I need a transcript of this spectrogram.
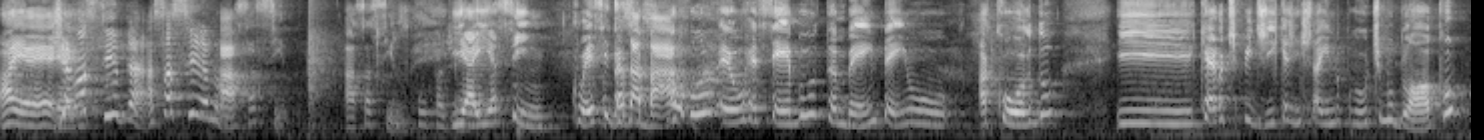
Ah, é? é. Genocida, assassino. Assassino. Assassino. Desculpa, gente. E aí, assim, com esse eu desabafo, eu recebo também, tenho acordo. E quero te pedir que a gente está indo para o último bloco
